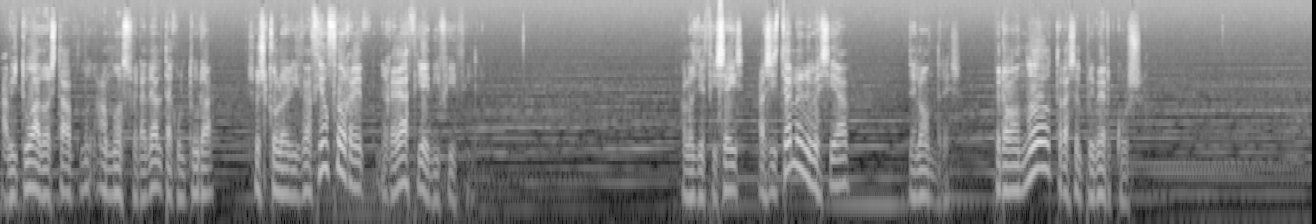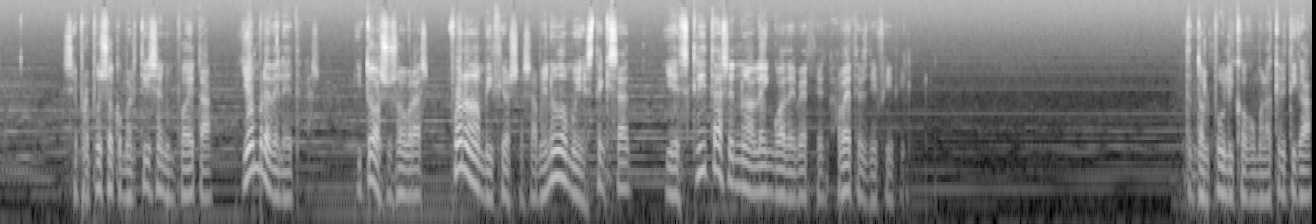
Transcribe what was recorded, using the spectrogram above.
Habituado a esta atmósfera de alta cultura, su escolarización fue reacia y difícil. A los 16 asistió a la Universidad de Londres, pero abandonó tras el primer curso se propuso convertirse en un poeta y hombre de letras, y todas sus obras fueron ambiciosas, a menudo muy extensas y escritas en una lengua a veces difícil. Tanto el público como la crítica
